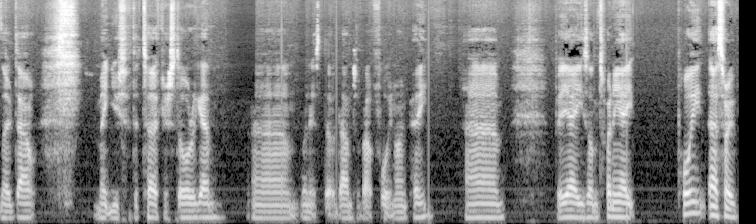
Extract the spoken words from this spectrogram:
no doubt. Make use of the Turkish store again um, when it's down to about 49p. Um, but yeah, he's on 28 point. Uh, sorry,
